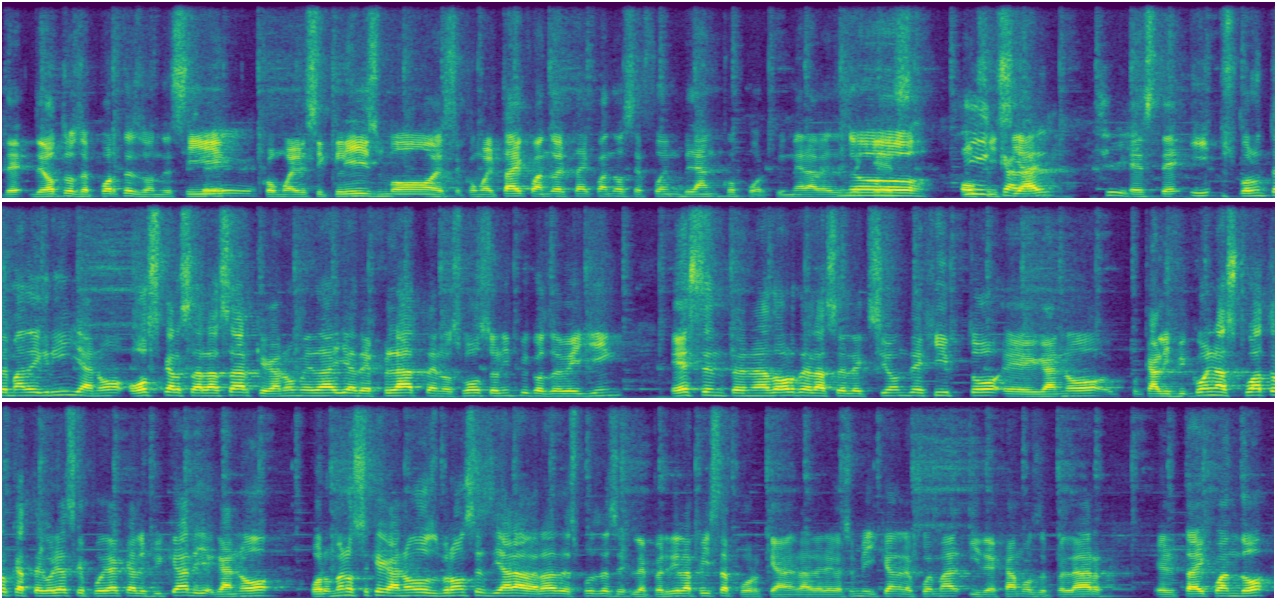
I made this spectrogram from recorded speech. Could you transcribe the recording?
de, otros deportes donde sí, como el ciclismo, este, como el taekwondo, el taekwondo se fue en blanco por primera vez desde que es oficial. Este, y pues, por un tema de grilla, ¿no? Oscar Salazar, que ganó medalla de plata en los Juegos Olímpicos de Beijing, este entrenador de la selección de Egipto eh, ganó, calificó en las cuatro categorías que podía calificar y ganó, por lo menos sé que ganó dos bronces, ya la verdad después le perdí la pista porque a la delegación mexicana le fue mal y dejamos de pelar el taekwondo.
